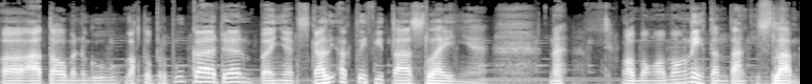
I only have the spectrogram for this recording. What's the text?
eh, atau menunggu waktu berbuka dan banyak sekali aktivitas lainnya. Nah, ngomong-ngomong nih tentang Islam,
